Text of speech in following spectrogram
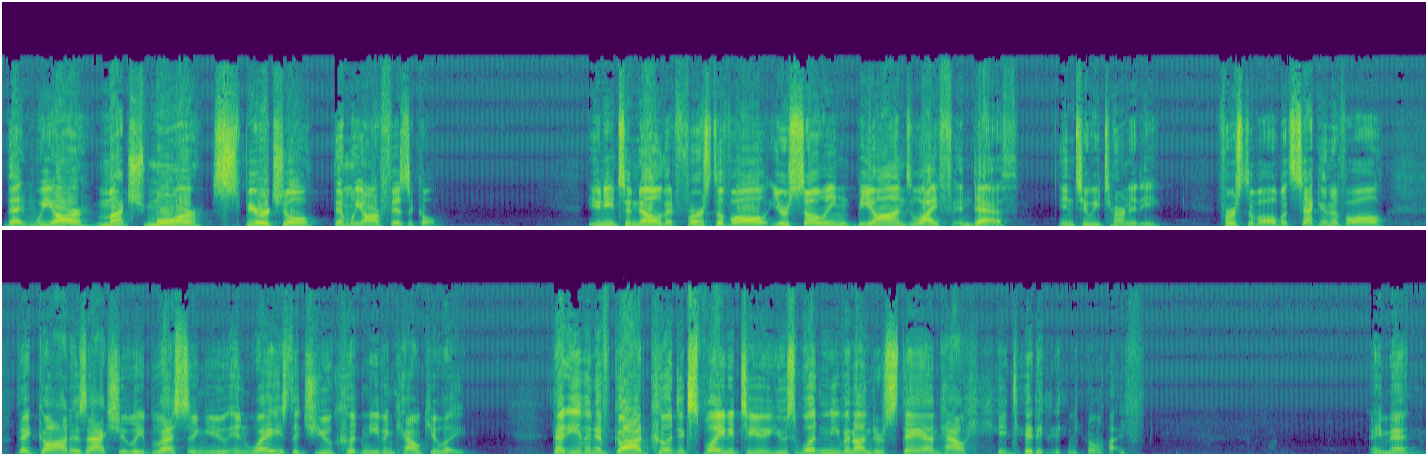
that we are much more spiritual than we are physical. You need to know that, first of all, you're sowing beyond life and death into eternity, first of all. But second of all, that God is actually blessing you in ways that you couldn't even calculate. That even if God could explain it to you, you wouldn't even understand how He did it in your life. Amen.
